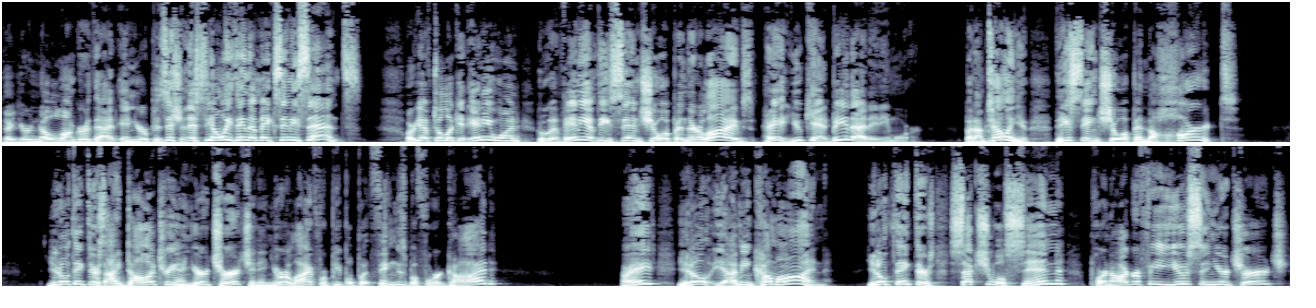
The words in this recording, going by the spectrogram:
that you're no longer that in your position. It's the only thing that makes any sense. Or you have to look at anyone who, if any of these sins show up in their lives, hey, you can't be that anymore. But I'm telling you, these things show up in the heart. You don't think there's idolatry in your church and in your life where people put things before God? Right? You don't, I mean, come on. You don't think there's sexual sin, pornography use in your church,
